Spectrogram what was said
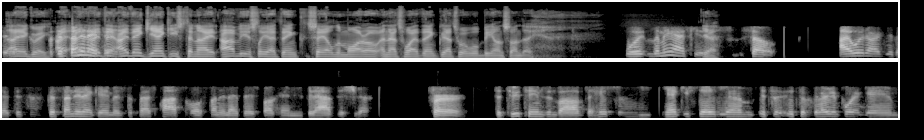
too. I agree. I, I, I, think, I think Yankees tonight. Obviously, I think Sale tomorrow, and that's why I think that's where we'll be on Sunday. Well, let me ask you Yeah. this. So, I would argue that this is the Sunday night game is the best possible Sunday night baseball game you could have this year for the two teams involved, the history, Yankee Stadium. It's a it's a very important game.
